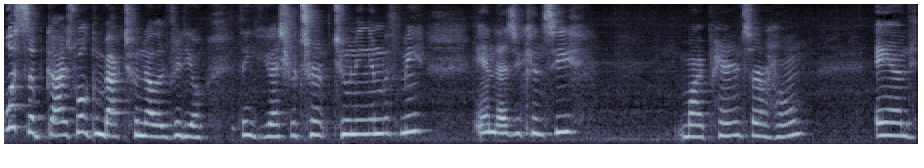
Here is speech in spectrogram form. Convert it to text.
What's up guys, welcome back to another video. Thank you guys for tuning in with me. And as you can see, my parents are home. And,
